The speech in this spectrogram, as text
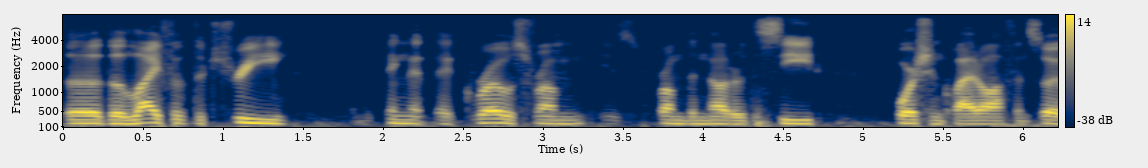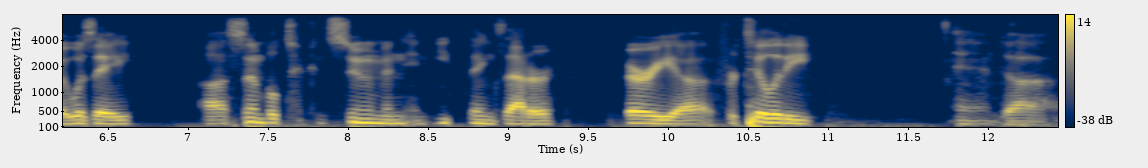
the the life of the tree and the thing that, that grows from is from the nut or the seed portion quite often. So it was a uh, symbol to consume and, and, eat things that are very uh, fertility and uh,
